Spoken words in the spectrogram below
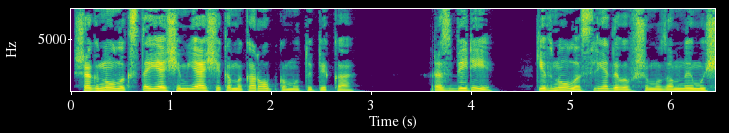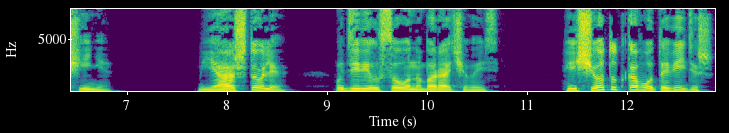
Шагнула к стоящим ящикам и коробкам у тупика. «Разбери», — кивнула следовавшему за мной мужчине. «Я, что ли?» — удивился он, оборачиваясь. «Еще тут кого-то видишь?»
